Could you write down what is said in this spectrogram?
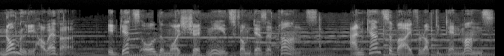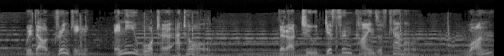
Normally, however, it gets all the moisture it needs from desert plants and can survive for up to 10 months without drinking any water at all. There are two different kinds of camel. One,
